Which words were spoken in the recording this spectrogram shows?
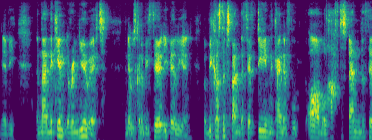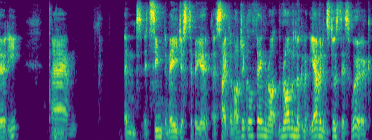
maybe, and then they came to renew it, and it was going to be 30 billion. But because they'd spent the 15, they kind of oh we'll have to spend the 30. Um, and it seemed to me just to be a, a psychological thing rather, than looking at the evidence. Does this work?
